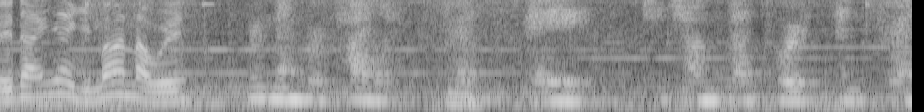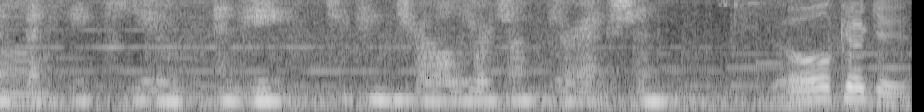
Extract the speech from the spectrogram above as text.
Enaknya gimana weh? Remember pilot, press space to jump upwards and press FZQ and E to control your jump direction. Oke oke.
